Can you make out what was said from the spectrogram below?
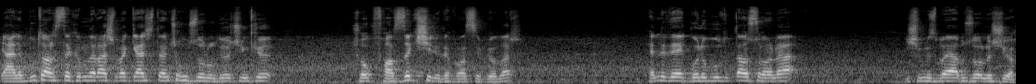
Yani bu tarz takımları açmak gerçekten çok zor oluyor çünkü çok fazla kişiyle defans yapıyorlar. Hele de golü bulduktan sonra işimiz bayağı bir zorlaşıyor.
